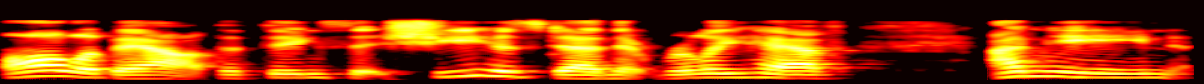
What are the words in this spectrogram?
all about the things that she has done that really have. I mean,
